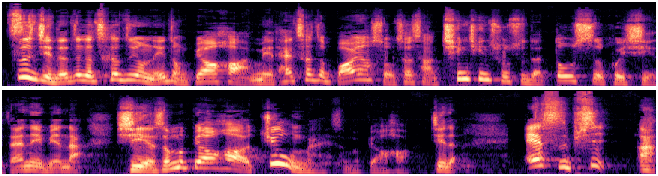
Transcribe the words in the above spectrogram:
自己的这个车子用哪种标号，每台车子保养手册上清清楚楚的都是会写在那边的，写什么标号就买什么标号，记得。SP 啊，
